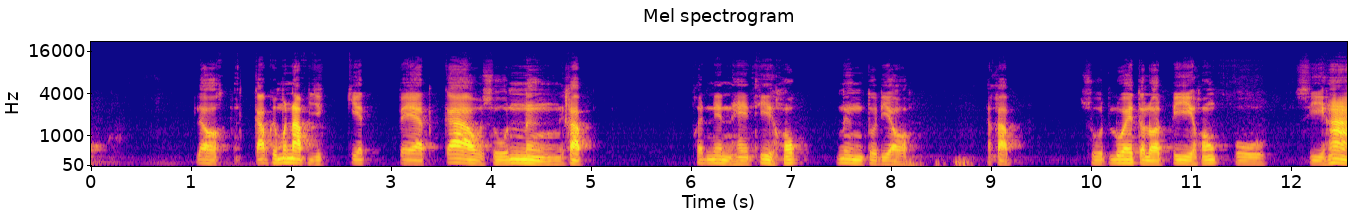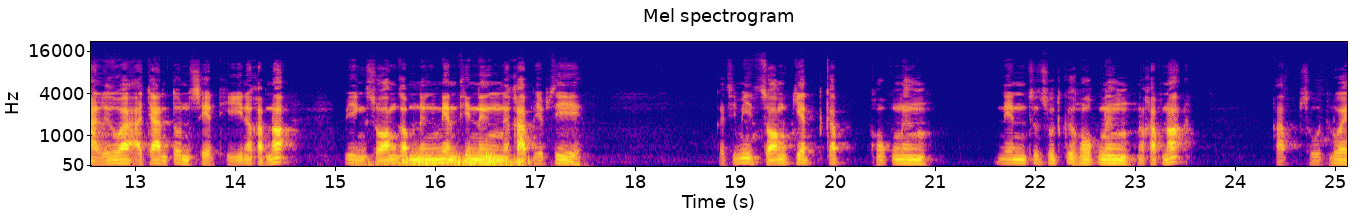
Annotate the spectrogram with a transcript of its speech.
กแล้วกลับขึ้นมานับอีกเจ็ดแปดเก้าศูนย์หนึ่งนะครับ เพิ่นเน้นให้ที่หกหนึ่งตัวเดียวนะครับ สูตรรวยตลอดปีของปูสี่ห้าหรือว่าอาจารย์ต้นเศรษฐีนะครับเนาะวิ่งสองกับหนึ่งเน้นที่หนึ่งนะครับเอฟซีก็จะมีสองเจ็ดกับหกหนึ่งเน้นสุดๆคือหกหนึ่งนะครับเนาะครับสูตรรวย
